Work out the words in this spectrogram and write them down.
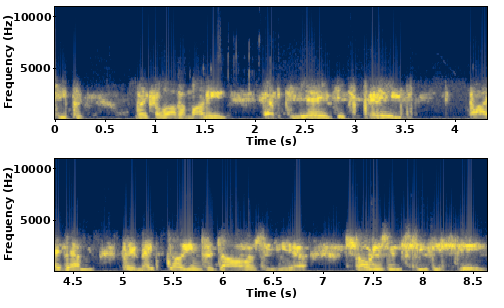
keep it, make a lot of money. FDA gets paid by them. They make billions of dollars a year. So does in CDC.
